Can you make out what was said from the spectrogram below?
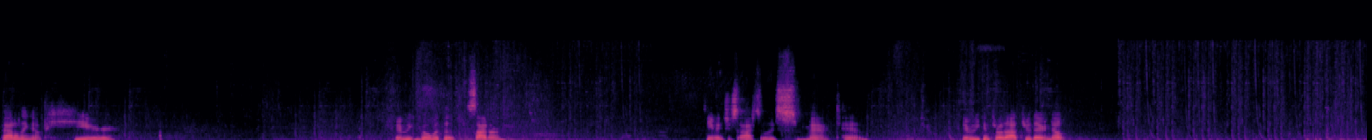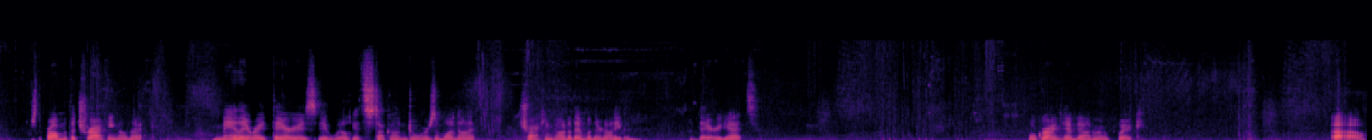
battling up here. Maybe we can go with the sidearm. Teammate just absolutely smacked him. Maybe we can throw that through there? Nope. There's the problem with the tracking on that melee right there is it will get stuck on doors and whatnot, tracking onto them when they're not even there yet. We'll grind him down real quick. Uh-oh.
